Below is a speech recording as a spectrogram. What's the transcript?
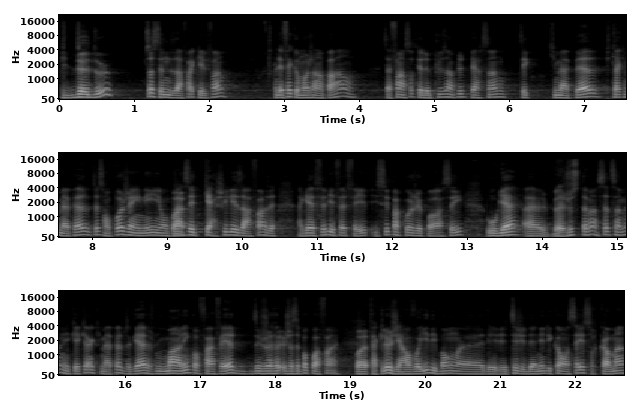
Puis de deux, ça, c'est une des affaires qui est le fun. Le fait que moi, j'en parle, ça fait en sorte qu'il y a de plus en plus de personnes qui m'appellent. Puis quand ils m'appellent, ils sont pas gênés, ils n'ont pas Ouais. essayé de cacher les affaires. Ils disent, Ah, gars, Phil, il a fait faillite, il sait par quoi j'ai passé. Ou, gars, euh, ben, justement, cette semaine, il y a quelqu'un qui m'appelle, je dis, gars, je m'enligne pour faire faillite, je ne sais pas quoi faire. Ouais. Fait que là, j'ai envoyé des bons, euh, tu sais, j'ai donné des conseils sur comment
